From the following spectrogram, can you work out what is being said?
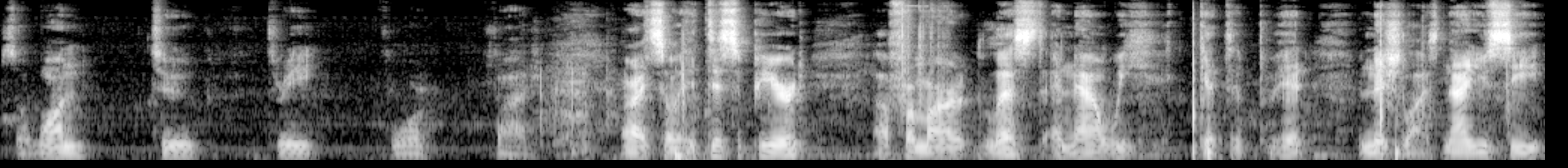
So one, two, three, four, five. All right, so it disappeared uh, from our list, and now we get to hit initialize. Now you see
